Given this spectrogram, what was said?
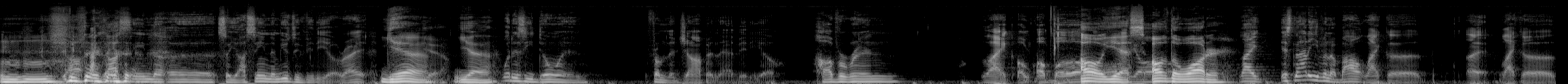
y'all, y'all seen the? Uh, so y'all seen the music video, right? Yeah, Yeah. yeah, What is he doing from the jump in that video? Hovering, like above. Oh yes, y'all. of the water. like it's not even about like a, a like a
